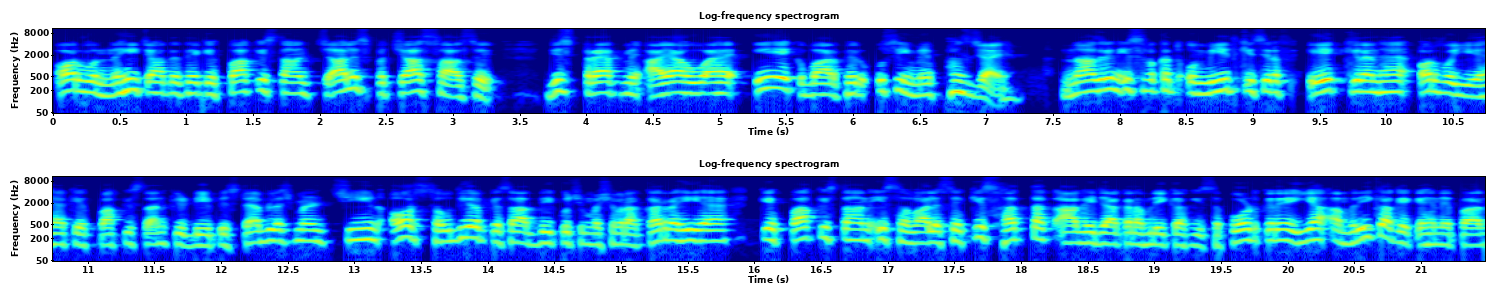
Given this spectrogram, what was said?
اور وہ نہیں چاہتے تھے کہ پاکستان چالیس پچاس سال سے جس ٹریپ میں آیا ہوا ہے، ایک بار پھر اسی میں پھنس جائے۔ ناظرین، اس وقت امید کی صرف ایک کرن ہے اور وہ یہ ہے کہ پاکستان کی ڈیپ اسٹیبلشمنٹ چین اور سعودی عرب کے ساتھ بھی کچھ مشورہ کر رہی ہے کہ پاکستان اس حوالے سے کس حد تک آگے جا کر امریکہ کی سپورٹ کرے یا امریکہ کے کہنے پر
